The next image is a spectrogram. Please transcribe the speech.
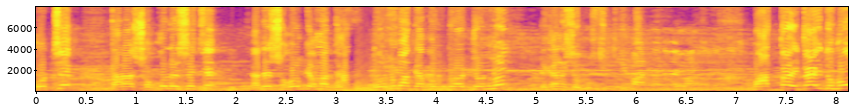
করছে, তারা সকলে এসেছে। তাদের সকলকে আমার ধন্যবাদ জ্ঞাপন করার জন্যই এখানে সে উপস্থিত বার্তা এটাই দেবো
